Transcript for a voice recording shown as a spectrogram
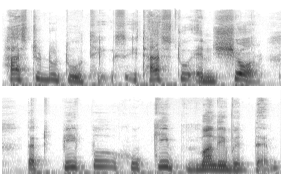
has to do two things. It has to ensure that people who keep money with them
